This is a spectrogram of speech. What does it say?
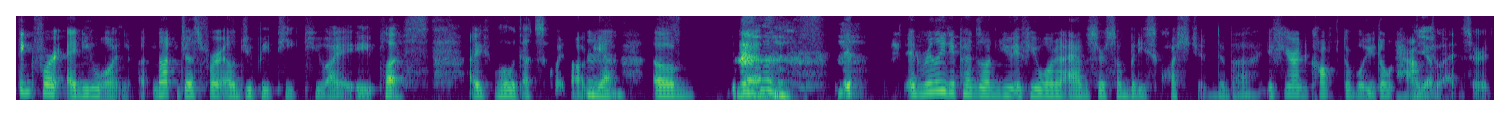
think for anyone, uh, not just for LGBTQIA plus, I oh that's quite long. Yeah. Um, yeah it it really depends on you if you want to answer somebody's question, diba? If you're uncomfortable, you don't have Yep. to answer it.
